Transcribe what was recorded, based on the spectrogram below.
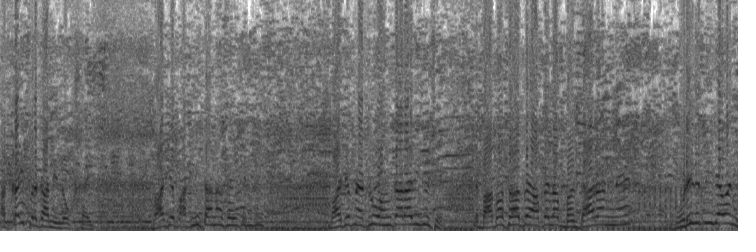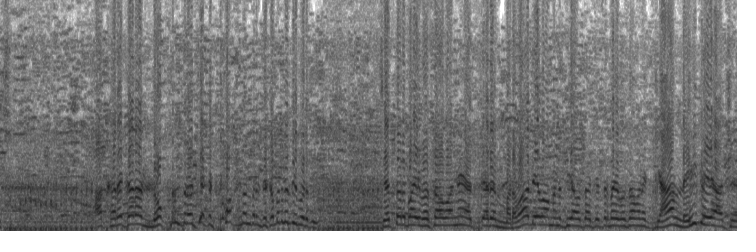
આ કઈ પ્રકારની લોકશાહી છે? ભાજપ આટલી તાનાશાહી કરી છે? ભાજપને એટલું અહંકાર આવી ગયું છે કે બાબા સાહેબે આપેલા બંધારણને ઘોડીને પી જવાની. છે આ ખરેખર આ લોકતંત્ર છે કે ઠોકતંત્ર છે? ખબર નથી પડતી. ચેતરભાઈ વસાવાને અત્યારે મળવા દેવામાં નથી આવતા. ચેતરભાઈ વસાવાને ક્યાં લઈ ગયા છે?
